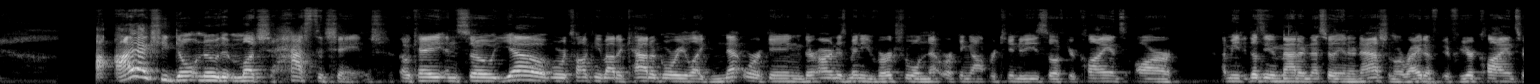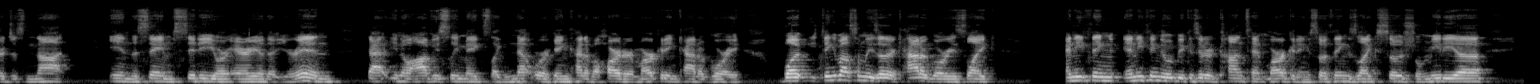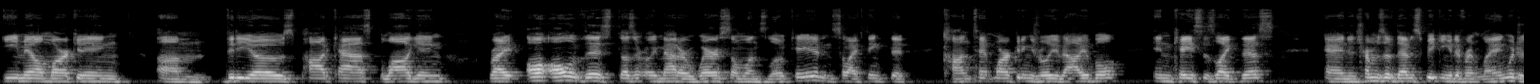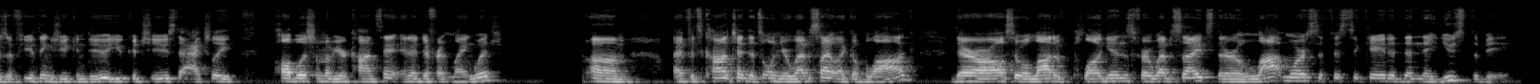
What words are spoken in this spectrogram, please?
I actually don't know that much has to change. Okay. And so, yeah, we're talking about a category like networking. There aren't as many virtual networking opportunities. So, if your clients are, I mean, it doesn't even matter necessarily international, right? If, if your clients are just not in the same city or area that you're in, that, you know, obviously makes like networking kind of a harder marketing category. But you think about some of these other categories like anything, anything that would be considered content marketing. So, things like social media email marketing, um, videos, podcasts, blogging, right? All, all of this doesn't really matter where someone's located. And so I think that content marketing is really valuable in cases like this. And in terms of them speaking a different language, there's a few things you can do. You could choose to actually publish some of your content in a different language. Um, if it's content that's on your website, like a blog, there are also a lot of plugins for websites that are a lot more sophisticated than they used to be.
